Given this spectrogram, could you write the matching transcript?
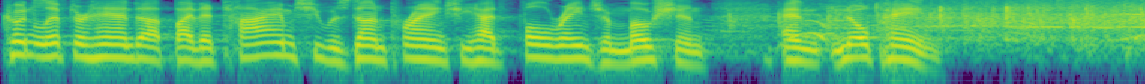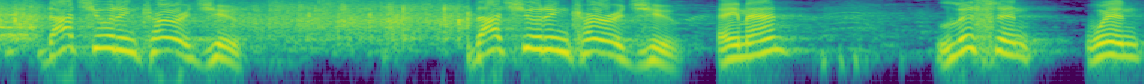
Couldn't lift her hand up. By the time she was done praying, she had full range of motion and no pain. That should encourage you. That should encourage you. Amen? Listen, when,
